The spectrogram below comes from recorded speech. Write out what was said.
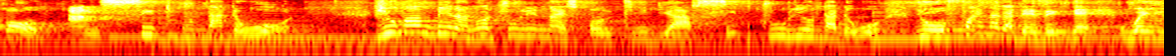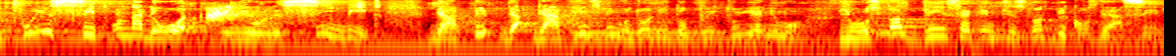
come and sit under the wall. Human beings are not truly nice until they are sit truly under the wall. You will find out that there's a there, when you truly sit under the wall and you receive it, there are there, there, are things people don't need to preach to you anymore. You will stop doing certain things not because they are sin.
